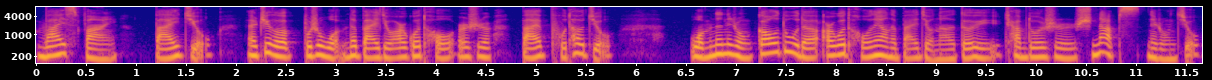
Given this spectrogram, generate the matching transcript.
，Weißwein 白酒。哎，这个不是我们的白酒二锅头，而是白葡萄酒。我们的那种高度的二锅头那样的白酒呢，德语差不多是 schnapps 那种酒。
